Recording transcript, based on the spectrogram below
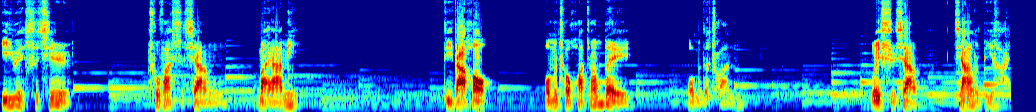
一月十七日，出发驶向迈阿密。抵达后。我们筹划装备我们的船，为驶向加勒比海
